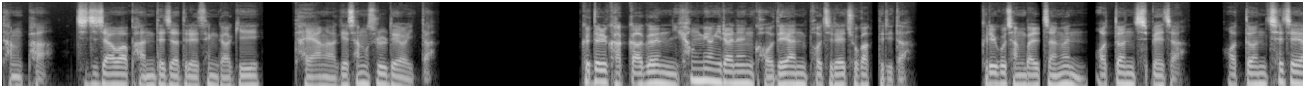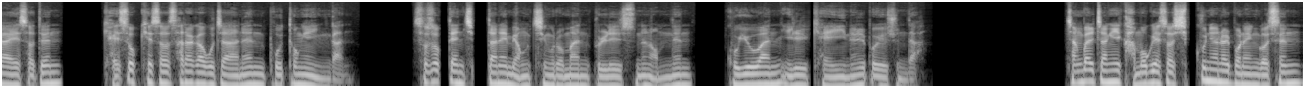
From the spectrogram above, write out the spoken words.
당파, 지지자와 반대자들의 생각이 다양하게 상술되어 있다. 그들 각각은 혁명이라는 거대한 퍼즐의 조각들이다. 그리고 장발장은 어떤 지배자, 어떤 체제하에서든 계속해서 살아가고자 하는 보통의 인간, 소속된 집단의 명칭으로만 불릴 수는 없는 고유한 일 개인을 보여준다. 장발장이 감옥에서 19년을 보낸 것은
